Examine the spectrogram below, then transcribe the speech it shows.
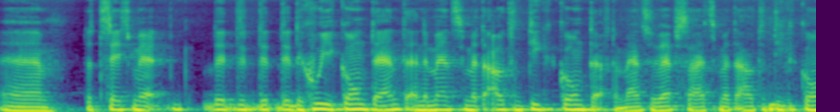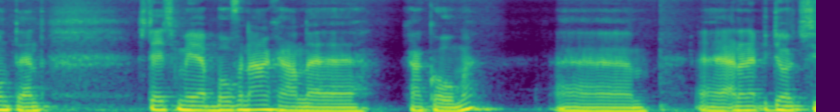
Ehm, dat steeds meer de, de, de, de goede content en de mensen met authentieke content, of de mensen websites met authentieke content steeds meer bovenaan gaan, uh, gaan komen. Ehm, uh, en dan heb je door het,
